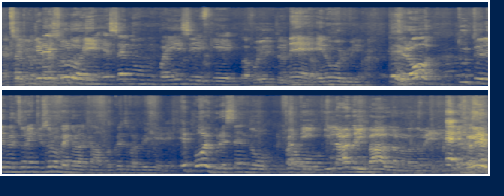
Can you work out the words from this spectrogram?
aggiungerei solo che essendo un paese che non è enorme, però tutte le persone che ci sono vengono al campo questo fa piacere. E poi pur essendo Infatti diciamo, i ladri ballano la domenica. Eh,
